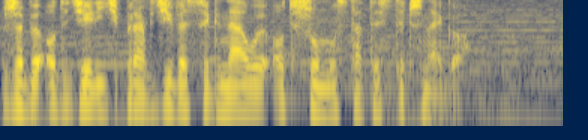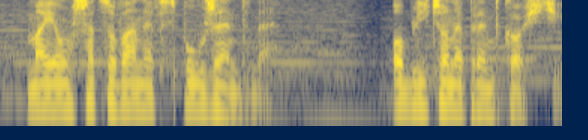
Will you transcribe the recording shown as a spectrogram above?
żeby oddzielić prawdziwe sygnały od szumu statystycznego. Mają szacowane współrzędne, obliczone prędkości,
